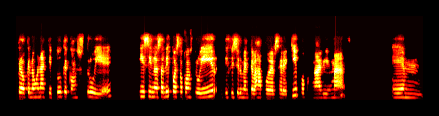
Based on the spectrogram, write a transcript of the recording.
creo que no es una actitud que construye. Y si no estás dispuesto a construir, difícilmente vas a poder ser equipo con alguien más. Em,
